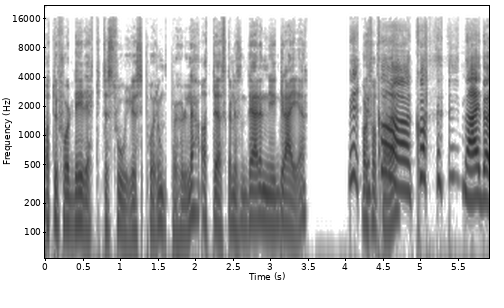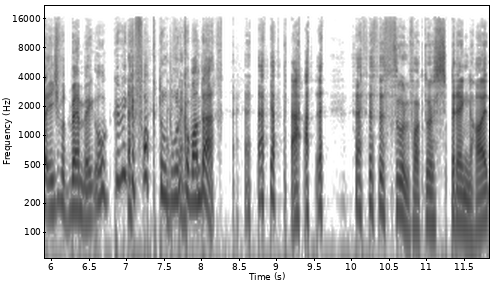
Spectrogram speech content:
at du får direkte sollys på rumpehullet. At det skal liksom Det er en ny greie. Har du fått med det? hva? Nei, det har jeg ikke fått med meg. Og hvilken faktor bruker man der? Solfaktor sprenghard.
